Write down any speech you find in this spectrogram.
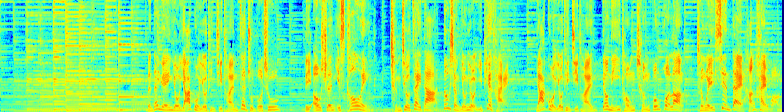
本单元由雅果游艇集团赞助播出，The Ocean is calling，成就再大都想拥有一片海。雅果游艇集团邀您一同乘风破浪，成为现代航海王。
